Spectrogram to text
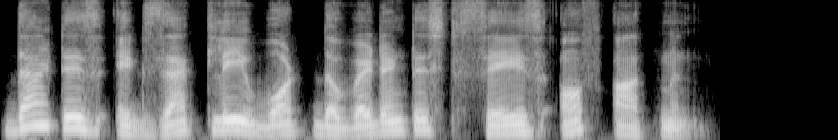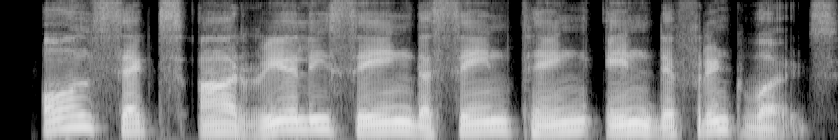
That is exactly what the Vedantist says of Atman. All sects are really saying the same thing in different words.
